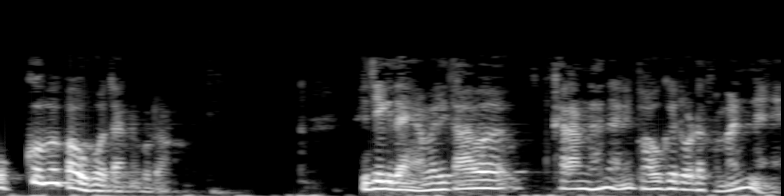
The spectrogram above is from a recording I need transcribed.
ඔක්කොම පව් හොදන්න පුළුවන්. ඉතින් දැන් ඇමරිකාව කරන්න හදන්නේ පව් කෙරුවට කමන්නේ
